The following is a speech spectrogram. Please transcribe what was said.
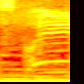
squeeze.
